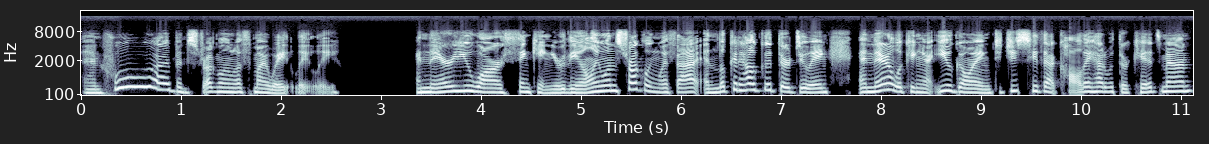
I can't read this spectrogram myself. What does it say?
And whoo, I've been struggling with my weight lately. And there you are thinking you're the only one struggling with that. And look at how good they're doing. And they're looking at you going, Did you see that call they had with their kids, man?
